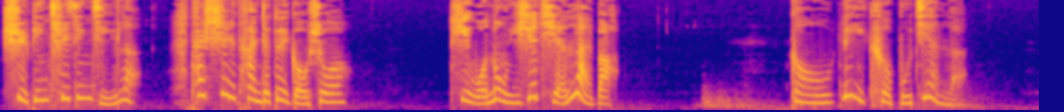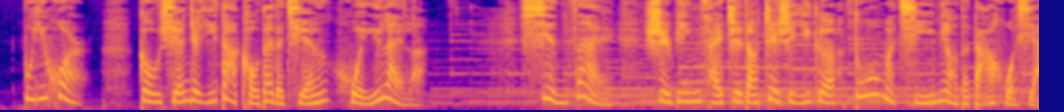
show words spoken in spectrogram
士兵吃惊极了，他试探着对狗说：“替我弄一些钱来吧。”狗立刻不见了。不一会儿。狗衔着一大口袋的钱回来了。现在士兵才知道这是一个多么奇妙的打火匣，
